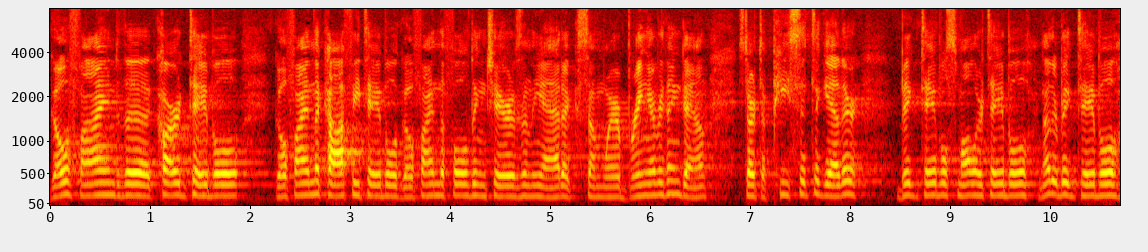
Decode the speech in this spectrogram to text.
Go find the card table, go find the coffee table, go find the folding chairs in the attic somewhere, bring everything down, start to piece it together. Big table, smaller table, another big table.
